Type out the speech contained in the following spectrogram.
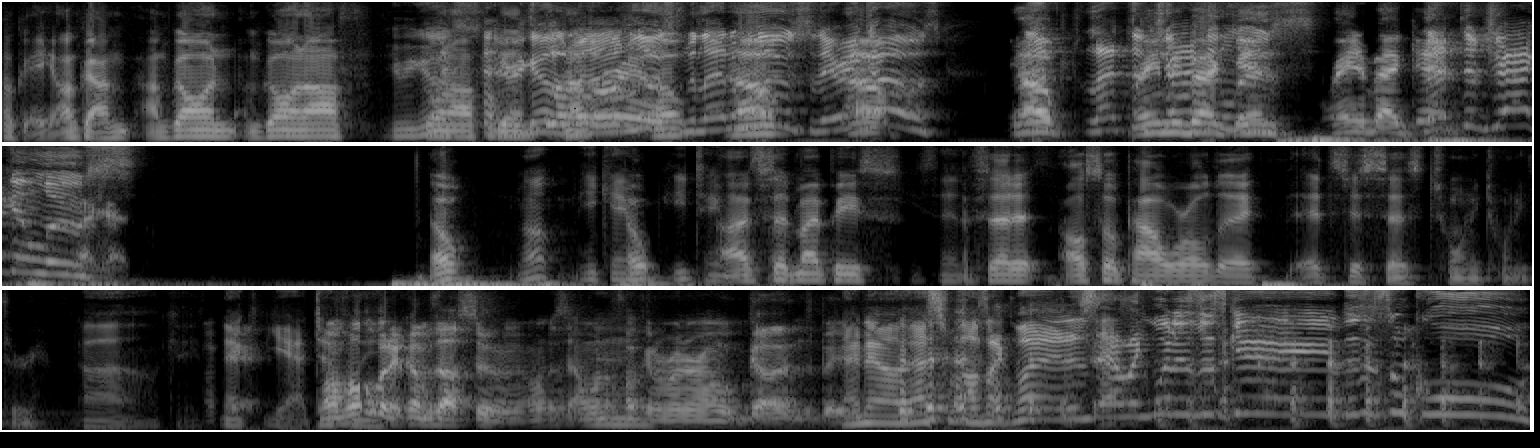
Okay, okay, I'm I'm going I'm going off. here we going off Here we again. go. Nope, We let him loose. nope, We let him nope, loose. There he nope, goes. Nope. Let, let the Rein me dragon back loose. Rein it back in. Let the dragon loose. Oh, Oh, he came. Nope. He came. I've said my piece. He said. I've said it. Also, Palworld. It, it just says 2023. Uh, okay. Okay. Next, yeah, I'm definitely. hoping it comes out soon. I want to I want to fucking run around with guns, baby. I know. That's what I was like. What is that? Like, what is this game? This is so cool.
